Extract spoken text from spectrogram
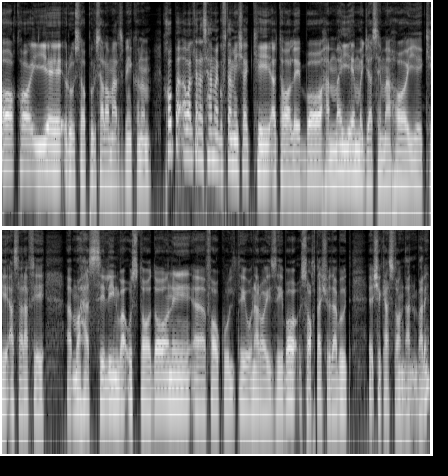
آقای روستاپور سلام عرض می کنم خب اولتر از همه گفته میشه که طالبا همه مجسمه هایی که از طرف محصلین و استادان فاکولته هنرهای زیبا ساخته شده بود شکستاندن. بله؟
